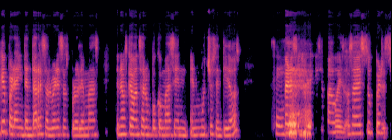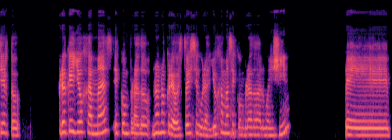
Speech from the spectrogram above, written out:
Creo que para intentar resolver esos problemas tenemos que avanzar un poco más en, en muchos sentidos. Sí. Pero sí, lo que dice Pau es, o sea, es súper cierto creo que yo jamás he comprado, no, no creo, estoy segura, yo jamás he comprado algo en Shein eh,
